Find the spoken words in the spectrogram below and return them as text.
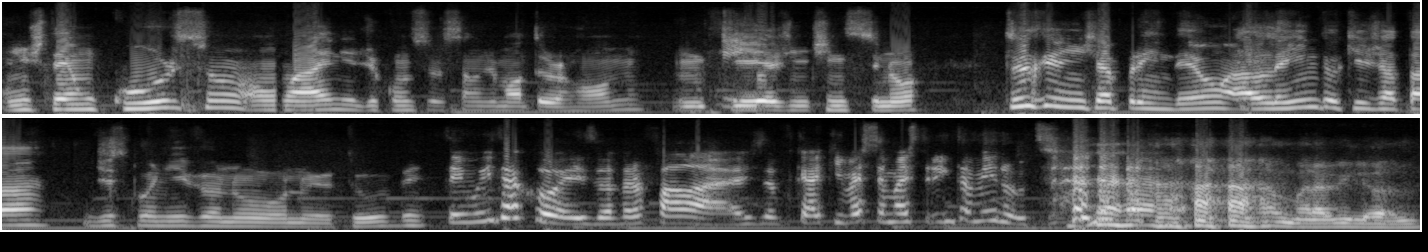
a gente tem um curso online de construção de motorhome, em que a gente ensinou tudo que a gente aprendeu, além do que já está disponível no, no YouTube. Tem muita coisa para falar. Se eu ficar aqui vai ser mais 30 minutos. Maravilhoso.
